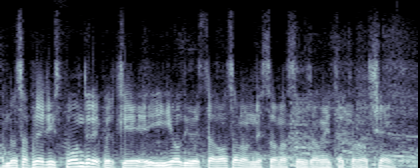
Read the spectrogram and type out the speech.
non saprei rispondere perché io di questa cosa non ne sono assolutamente a conoscenza.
